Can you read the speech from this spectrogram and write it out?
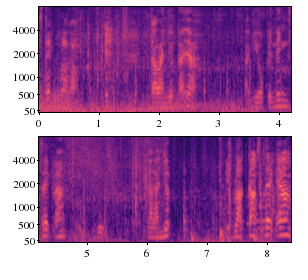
strike di belakang. Oke, kita lanjut aja. Lagi opening strike lah. Kita lanjut di belakang strike ya.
